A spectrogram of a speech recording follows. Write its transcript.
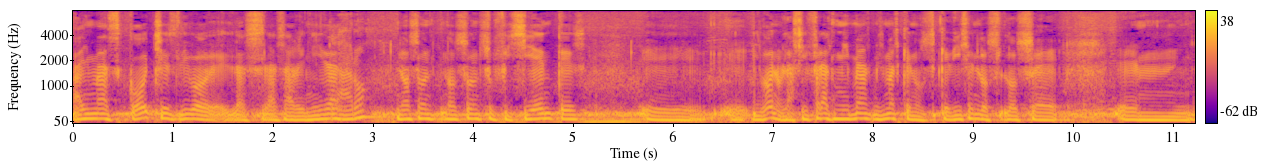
hay más coches, digo, las, las avenidas no son no son suficientes. Y bueno, las cifras mismas, mismas que nos que dicen los, los eh, em,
